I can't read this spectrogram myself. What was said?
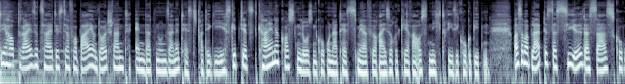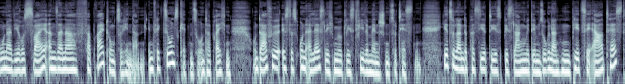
Die Hauptreisezeit ist ja vorbei und Deutschland ändert nun seine Teststrategie. Es gibt jetzt keine kostenlosen Corona-Tests mehr für Reiserückkehrer aus Nicht-Risikogebieten. Was aber bleibt, ist das Ziel, das SARS-Coronavirus-2 an seiner Verbreitung zu hindern, Infektionsketten zu unterbrechen. Und dafür ist es unerlässlich, möglichst viele Menschen zu testen. Hierzulande passiert dies bislang mit dem sogenannten PCR-Test.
